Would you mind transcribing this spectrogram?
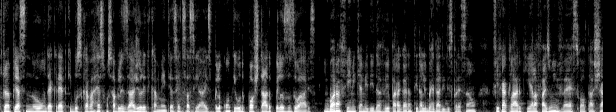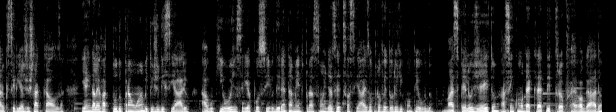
Trump assinou um decreto que buscava responsabilizar juridicamente as redes sociais pelo conteúdo postado pelos usuários. Embora afirme que a medida veio para garantir a liberdade de expressão, fica claro que ela faz o inverso ao taxar o que seria justa causa e ainda leva tudo para um âmbito judiciário, algo que hoje seria possível diretamente por ações das redes sociais ou provedores de conteúdo. Mas pelo jeito, assim como o decreto de Trump foi revogado,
